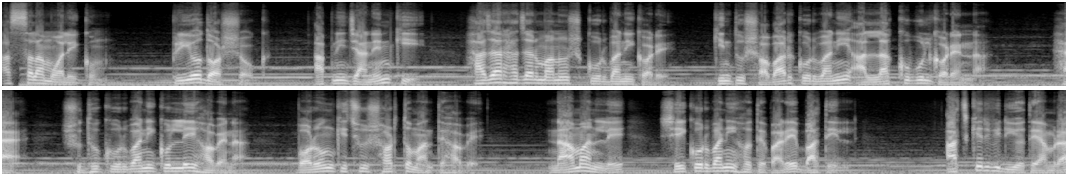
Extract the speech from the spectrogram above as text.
আসসালামু আলাইকুম। প্রিয় দর্শক, আপনি জানেন কি, হাজার হাজার মানুষ কুরবানি করে, কিন্তু সবার কুরবানি আল্লাহ কবুল করেন না। হ্যাঁ শুধু কুরবানি করলেই হবে না, বরং কিছু শর্ত মানতে হবে। না মানলে সেই কোরবানি হতে পারে বাতিল। আজকের ভিডিওতে আমরা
